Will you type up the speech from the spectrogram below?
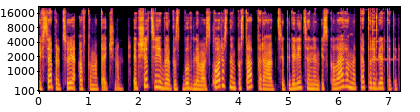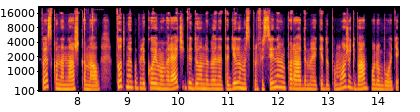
і все працює автоматично. Якщо цей випуск був для вас корисним, поставте реакцію, поділіться ним із колегами та перевірте підписку на наш канал. Тут ми публікуємо гарячі відеоновини та ділимось професійними порадами, які допоможуть вам у роботі.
